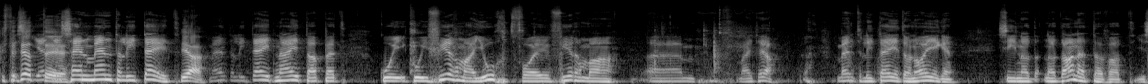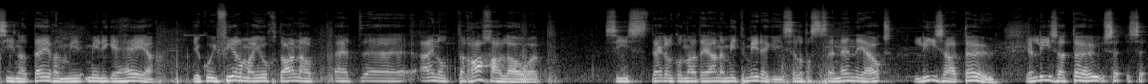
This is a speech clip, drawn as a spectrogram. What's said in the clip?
kas te teate? see on mentaliteet, mentaliteet näitab, et kui, kui firma juht või firma ähm,, ma ei tea, mentaliteet on õige siis nad, nad annetavad ja siis nad teevad midagi hea. ja kui firma juht annab, et äh, ainult raha lauab, siis tegelikult nad ei anna mitte midagi, sellepärast see on nende jaoks lisatöö ja lisatöö, see, see,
